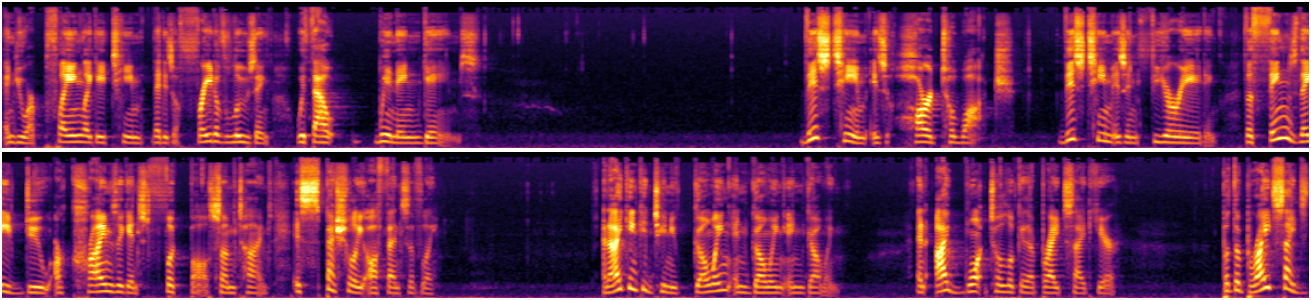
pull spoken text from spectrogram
and you are playing like a team that is afraid of losing without winning games. This team is hard to watch. This team is infuriating. The things they do are crimes against football sometimes, especially offensively. And I can continue going and going and going. And I want to look at a bright side here. But the bright side's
